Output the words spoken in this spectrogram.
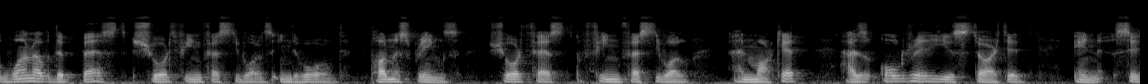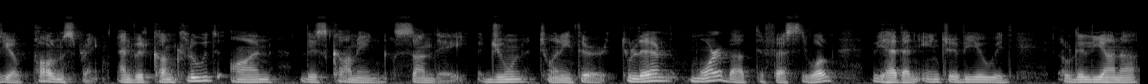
one of the best short film festivals in the world, Palm Springs Short Fest Film Festival and Market has already started in city of Palm Springs and will conclude on this coming Sunday, June 23rd. To learn more about the festival, we had an interview with Liliana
